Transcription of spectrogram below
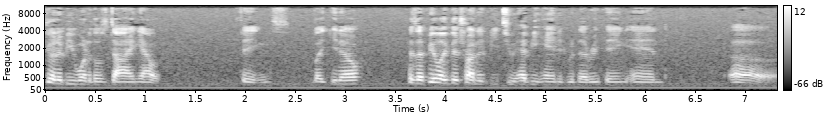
gonna be one of those dying out things. Like you know, because I feel like they're trying to be too heavy handed with everything, and uh,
